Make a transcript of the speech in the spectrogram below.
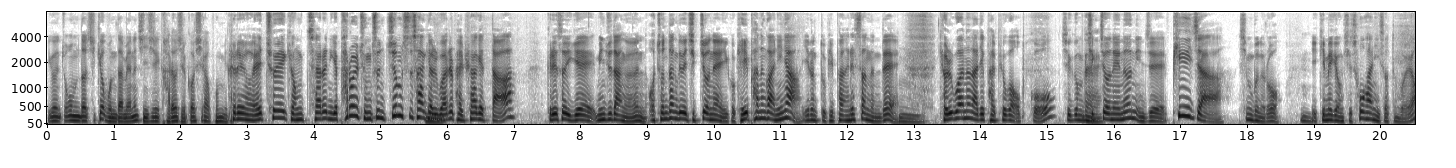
이건 조금 더 지켜본다면 진실이 가려질 것이라고 봅니다. 그래요. 애초에 경찰은 이게 8월 중순쯤 수사 결과를 음. 발표하겠다. 그래서 이게 민주당은 어 전당대회 직전에 이거 개입하는 거 아니냐 이런 또 비판을 했었는데 음. 결과는 아직 발표가 없고 지금 네. 직전에는 이제 피의자 신분으로 음. 이 김혜경 씨 소환이 있었던 거예요?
